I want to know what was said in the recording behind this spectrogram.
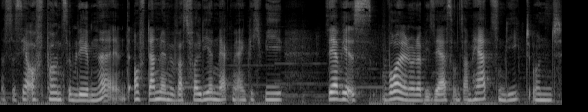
Das ist ja oft bei uns im Leben. Ne? Oft dann, wenn wir was verlieren, merken wir eigentlich, wie sehr wir es wollen oder wie sehr es uns am Herzen liegt. Und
